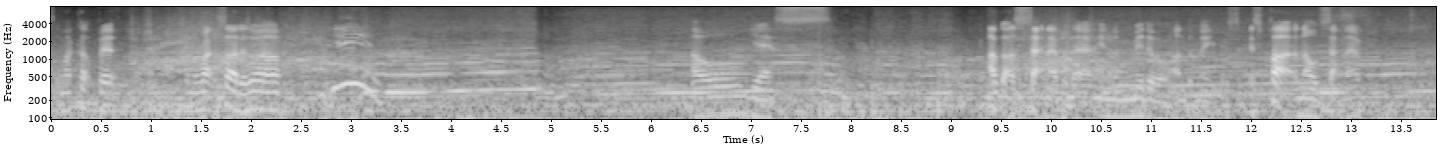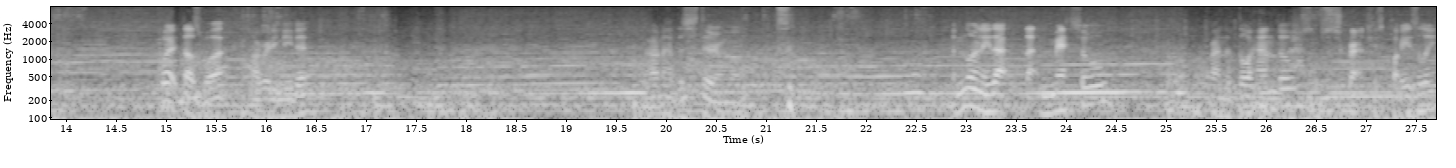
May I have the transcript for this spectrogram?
So my cockpit on the right side as well. Yeah! Oh, yes. I've got a sat nav there in the middle underneath. It's, it's quite an old sat nav. But it does work if I really need it. I don't have the steering wheel. Annoyingly, that, that metal around the door handles scratches quite easily.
